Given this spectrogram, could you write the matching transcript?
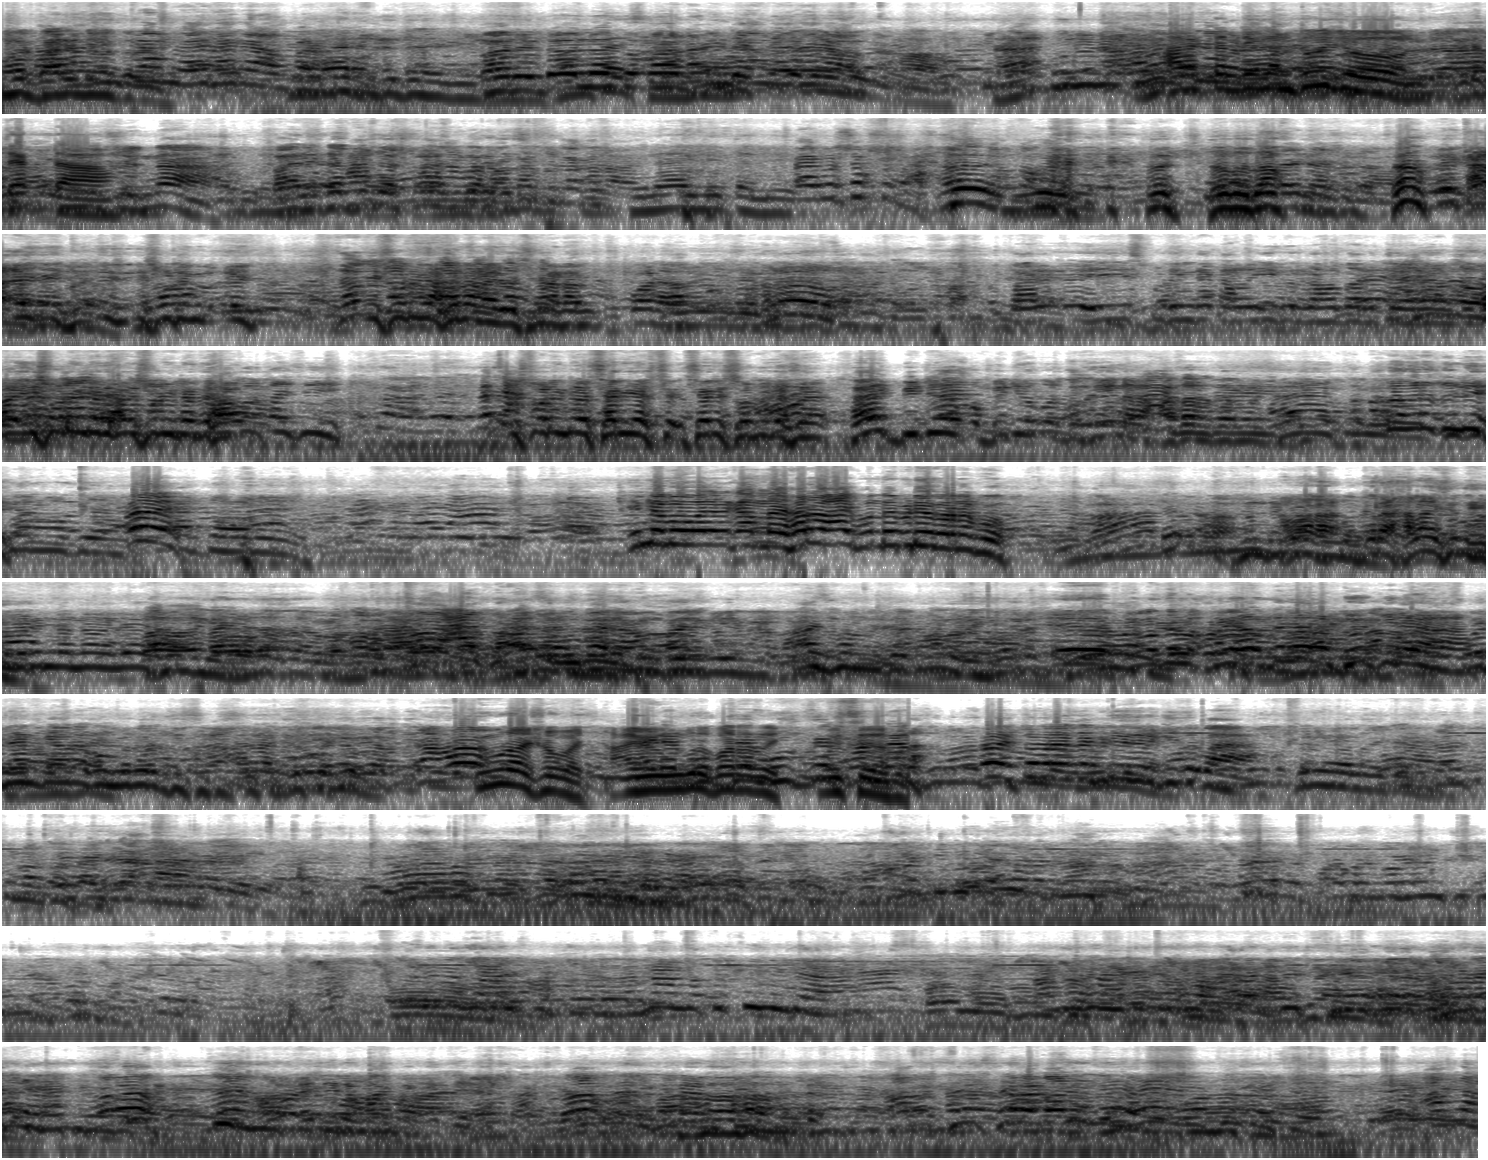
প্রোডাক্টটা আরেকটা দেখলাম দুইজন এটা তো একটা ইন্না মোবাইলের কাম নাই হারো আইফোন দিয়ে ভিডিও করে রাখব তোমরা সবাই আমি উঙ্গুর পারা যাই বুঝছি ওই তোমরা একটা ভিডিও দেখি তো বা আমরা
